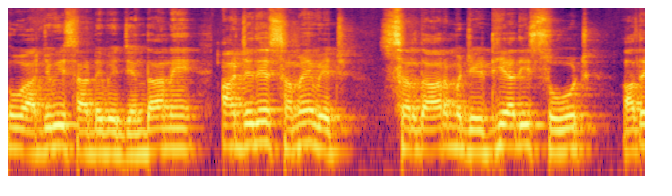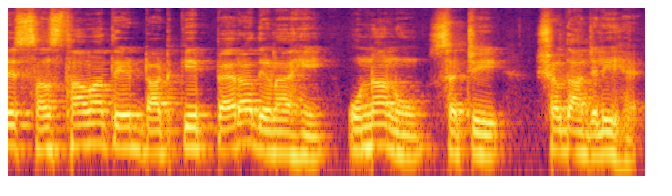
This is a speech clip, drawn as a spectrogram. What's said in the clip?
ਉਹ ਅੱਜ ਵੀ ਸਾਡੇ ਵਿੱਚ ਜਿੰਦਾ ਨੇ। ਅੱਜ ਦੇ ਸਮੇਂ ਵਿੱਚ ਸਰਦਾਰ ਮਜੀਠੀਆ ਦੀ ਸੋਚ ਅਤੇ ਸੰਸਥਾਵਾਂ ਤੇ ਡਟ ਕੇ ਪਹਿਰਾ ਦੇਣਾ ਹੀ ਉਹਨਾਂ ਨੂੰ ਸੱਚੀ ਸ਼ਰਧਾਂਜਲੀ ਹੈ।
